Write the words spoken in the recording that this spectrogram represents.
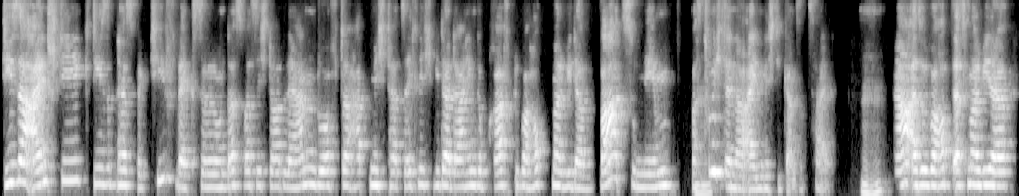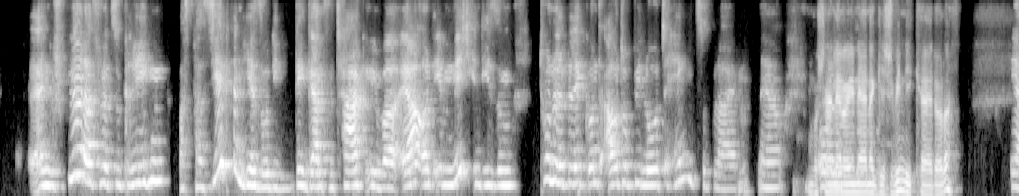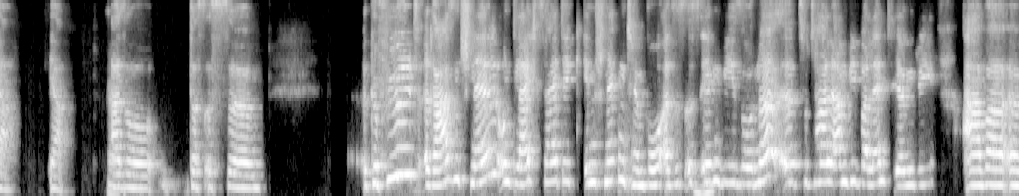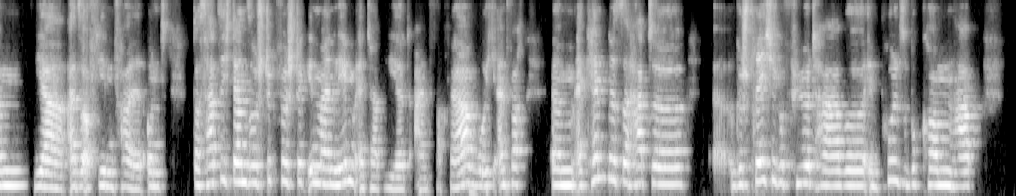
dieser Einstieg, diese Perspektivwechsel und das, was ich dort lernen durfte, hat mich tatsächlich wieder dahin gebracht, überhaupt mal wieder wahrzunehmen, was mhm. tue ich denn da eigentlich die ganze Zeit? Mhm. Ja, also überhaupt erstmal wieder ein Gespür dafür zu kriegen, was passiert denn hier so die, den ganzen Tag über, ja, und eben nicht in diesem Tunnelblick und Autopilot hängen zu bleiben. Ja. Wahrscheinlich und, auch in einer Geschwindigkeit, oder? Ja, ja. ja. Also das ist, äh, gefühlt rasend schnell und gleichzeitig in Schneckentempo. Also es ist mhm. irgendwie so ne, äh, total ambivalent irgendwie. Aber ähm, ja, also auf jeden Fall. Und das hat sich dann so Stück für Stück in mein Leben etabliert einfach, ja, wo ich einfach ähm, Erkenntnisse hatte, äh, Gespräche geführt habe, Impulse bekommen habe,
